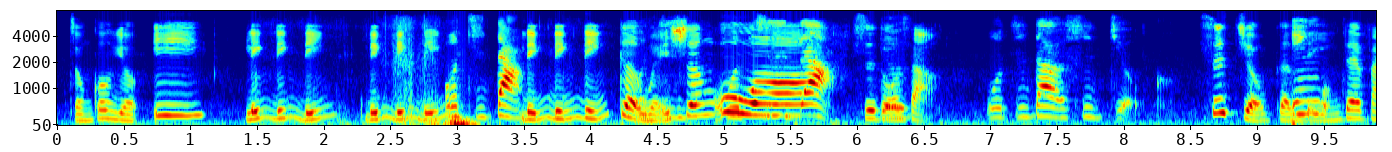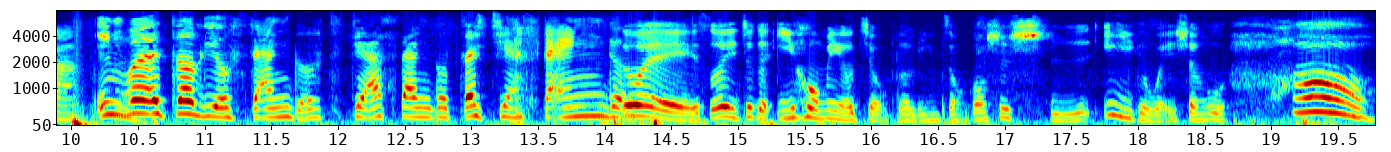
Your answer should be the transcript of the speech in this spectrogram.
总共有一零零零零零零我知道，零零零个微生物哦知道。是多少？我知道是九个，是九个因零，对吧？因为这里有三个，加三个，再加三个。对，所以这个一后面有九个零，总共是十亿个微生物。哦，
